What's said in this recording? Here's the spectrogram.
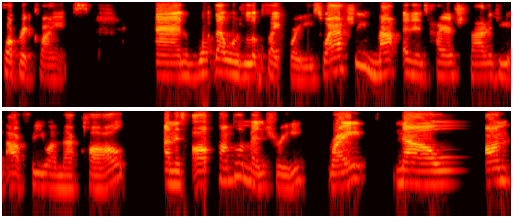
corporate clients and what that would look like for you. So I actually mapped an entire strategy out for you on that call and it's all complimentary, right? Now, on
